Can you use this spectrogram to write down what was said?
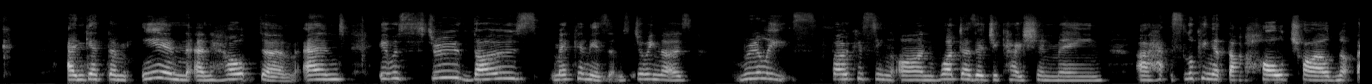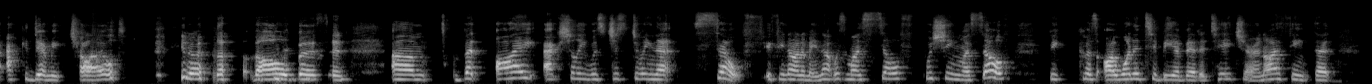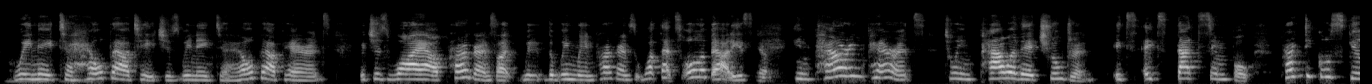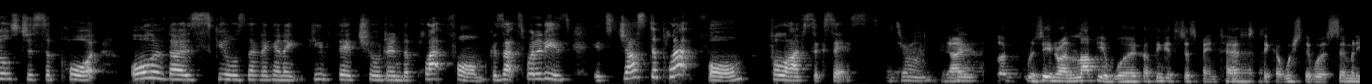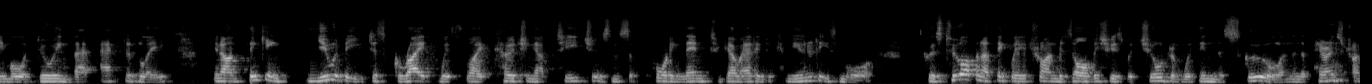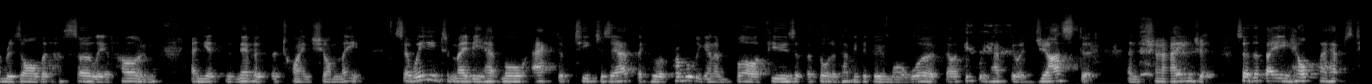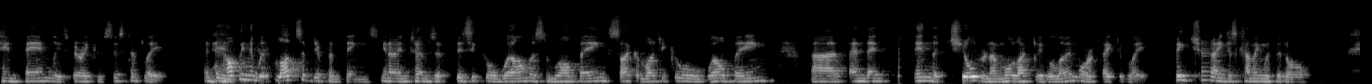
and get them in and help them? And it was through those mechanisms, doing those really focusing on what does education mean, uh, looking at the whole child, not the academic child, you know, the, the whole person. Um, but I actually was just doing that self, if you know what I mean. That was myself pushing myself because I wanted to be a better teacher. And I think that we need to help our teachers, we need to help our parents, which is why our programs, like the win win programs, what that's all about is yep. empowering parents to empower their children. It's, it's that simple. Practical skills to support all of those skills that are going to give their children the platform because that's what it is. It's just a platform for life success. That's right. You know, look, Rosina, I love your work. I think it's just fantastic. I wish there were so many more doing that actively. You know, I'm thinking you would be just great with like coaching up teachers and supporting them to go out into communities more. Because too often I think we try and resolve issues with children within the school and then the parents mm. try and resolve it solely at home and yet never the twain shall meet. So we need to maybe have more active teachers out there who are probably going to blow a fuse at the thought of having to do more work. Though I think we have to adjust it and change it so that they help perhaps 10 families very consistently and mm. helping them with lots of different things, you know, in terms of physical wellness and well-being, psychological well-being, uh, and then then the children are more likely to learn more effectively. Big changes coming with it all.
